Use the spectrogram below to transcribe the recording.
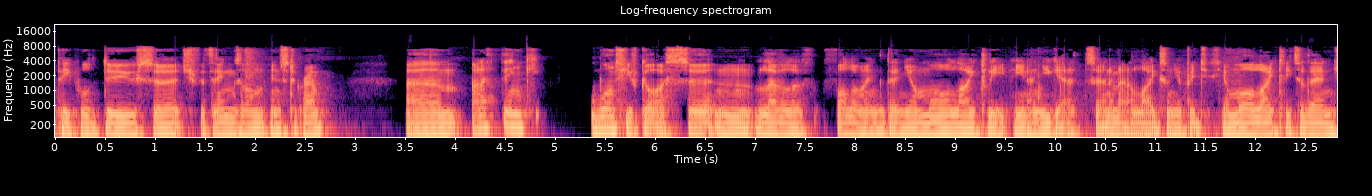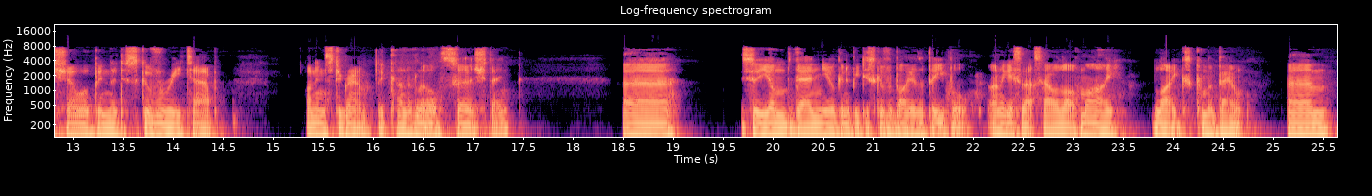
People do search for things on Instagram. Um, and I think once you've got a certain level of following, then you're more likely, you know, and you get a certain amount of likes on your pictures, you're more likely to then show up in the discovery tab on Instagram, the kind of little search thing. Uh, so you're, then you're going to be discovered by other people, and I guess that's how a lot of my likes come about. Um,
